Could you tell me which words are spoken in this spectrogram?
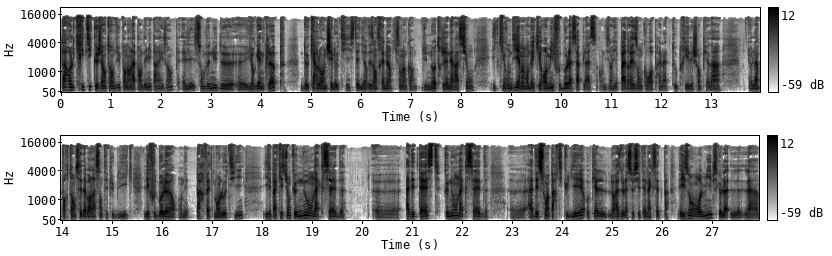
paroles critiques que j'ai entendues pendant la pandémie, par exemple, elles sont venues de euh, Jürgen Klopp, de Carlo Ancelotti, c'est-à-dire des entraîneurs qui sont encore d'une autre génération et qui ont dit à un moment donné qu'ils remis le football à sa place en disant il n'y a pas de raison qu'on reprenne à tout prix les championnats. L'important, c'est d'abord la santé publique. Les footballeurs, on est parfaitement lotis. Il n'est pas question que nous, on accède à des tests, que nous on accède euh, à des soins particuliers auxquels le reste de la société n'accède pas. Et ils ont remis, puisque la, la,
